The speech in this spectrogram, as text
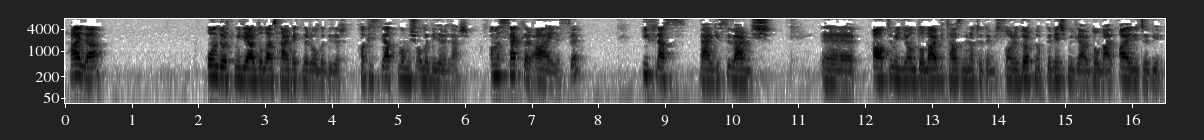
hala 14 milyar dolar servetleri olabilir. Hapis yatmamış olabilirler. Ama Sackler ailesi iflas belgesi vermiş. E, 6 milyon dolar bir tazminat ödemiş. Sonra 4.5 milyar dolar ayrıca bir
